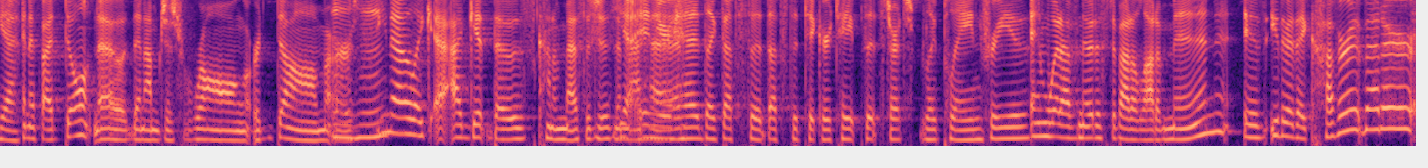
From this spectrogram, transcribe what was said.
Yeah. And if I don't know, then I'm just wrong or dumb or you know, like I, get those kind of messages in yeah, my in head. your head, like that's the that's the ticker tape that starts like playing for you. And what I've noticed about a lot of men is either they cover it better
